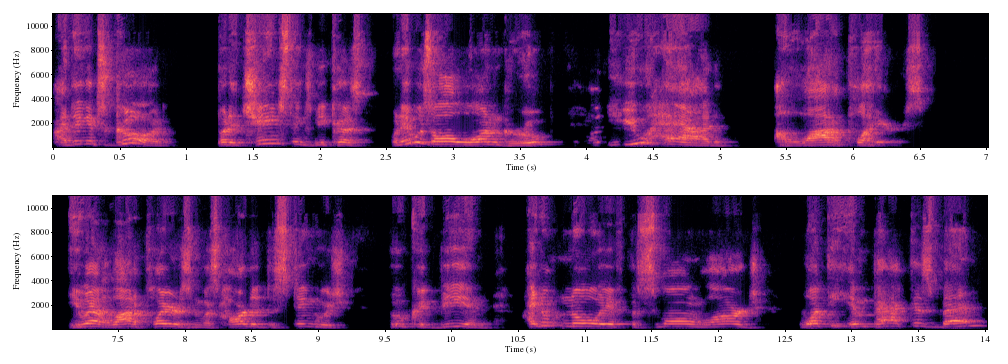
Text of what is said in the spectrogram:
I think it's good but it changed things because when it was all one group you had a lot of players. You had a lot of players, and it was hard to distinguish who could be. And I don't know if the small and large what the impact has been.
